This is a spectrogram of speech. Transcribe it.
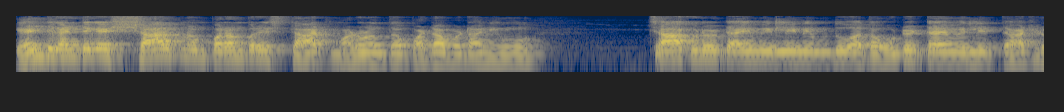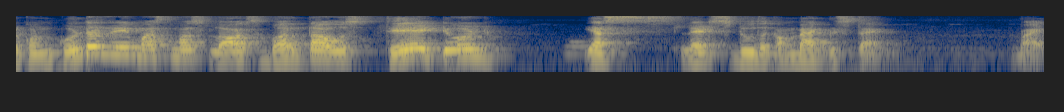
ಎಂಟು ಗಂಟೆಗೆ ಶಾರ್ಪ್ ನಮ್ಮ ಪರಂಪರೆ ಸ್ಟಾರ್ಟ್ ಮಾಡೋಣಂತ ಪಟ ಪಟ ನೀವು ಚಾ ಕುಡೋ ಟೈಮ್ ಇರಲಿ ನಿಮ್ಮದು ಅಥವಾ ಊಟದ ಟೈಮ್ ಇರಲಿ ತಾಟ್ ಹಿಡ್ಕೊಂಡು ಕುಂಡ್ರಿ ಮಸ್ತ್ ಮಸ್ತ್ ಲಾಗ್ಸ್ ಬರ್ತಾವು. ಸ್ಟೇ ಟ್ಯೂನ್ಡ್ ಎಸ್ let's do the come back this time bye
